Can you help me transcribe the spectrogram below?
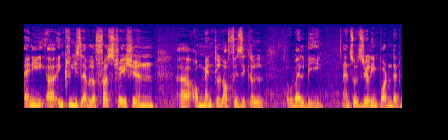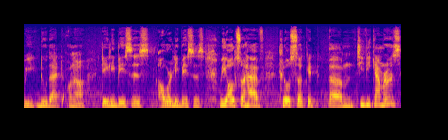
any uh, increased level of frustration uh, or mental or physical well being. And so it's really important that we do that on a daily basis, hourly basis. We also have closed circuit um, TV cameras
